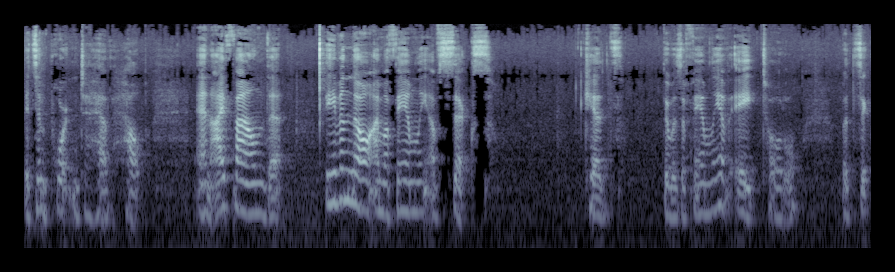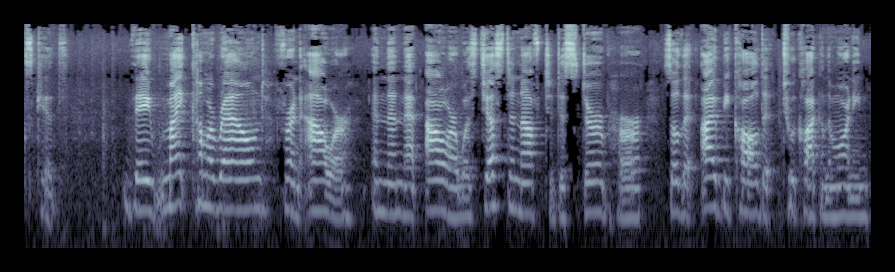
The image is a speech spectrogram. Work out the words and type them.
It's important to have help. And I found that even though I'm a family of six kids, there was a family of eight total, but six kids, they might come around for an hour and then that hour was just enough to disturb her so that I'd be called at two o'clock in the morning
